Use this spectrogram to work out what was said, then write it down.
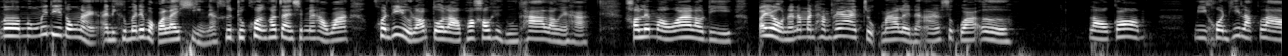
เออมึงไม่ดีตรงไหน อันนี้คือไม่ได้บอกว่าไล่ขิงนะ คือทุกคนเข้าใจใช่ไหมคะว่าคนที่อยู่รอบตัวเราเพราะเขาเห็นคุณค่าเราไงคะเขาเลยมองว่าเราดี ประโยคนั้นนะมันทำให้อาจุกมากเลยนะอารู้สึกว่า เออ เราก็มีคนที่รักเรา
